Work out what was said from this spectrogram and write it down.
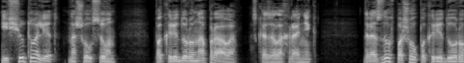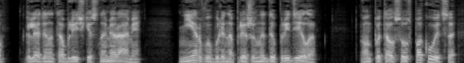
«Ищу туалет», — нашелся он. «По коридору направо», — сказал охранник. Дроздов пошел по коридору, глядя на таблички с номерами. Нервы были напряжены до предела. Он пытался успокоиться —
